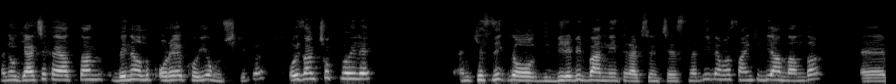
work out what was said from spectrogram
Hani o gerçek hayattan beni alıp oraya koyuyormuş gibi. O yüzden çok böyle hani kesinlikle o birebir benle interaksiyon içerisinde değil ama sanki bir yandan da e,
